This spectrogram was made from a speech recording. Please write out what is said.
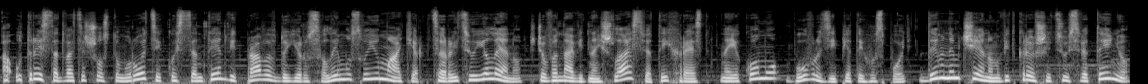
А у 326 році Костянтин відправив до Єрусалиму свою матір, царицю Єлену, щоб вона віднайшла святий хрест, на якому був розіп'ятий Господь. Дивним чином, відкривши цю святиню,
